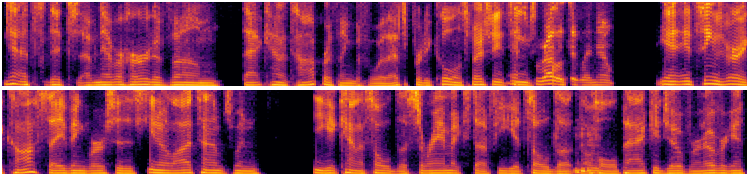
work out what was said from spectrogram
Yeah, it's it's. I've never heard of um, that kind of topper thing before. That's pretty cool, especially it seems it's relatively new. Yeah, it seems very cost saving versus you know a lot of times when you get kind of sold the ceramic stuff, you get sold the, the mm-hmm. whole package over and over again.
